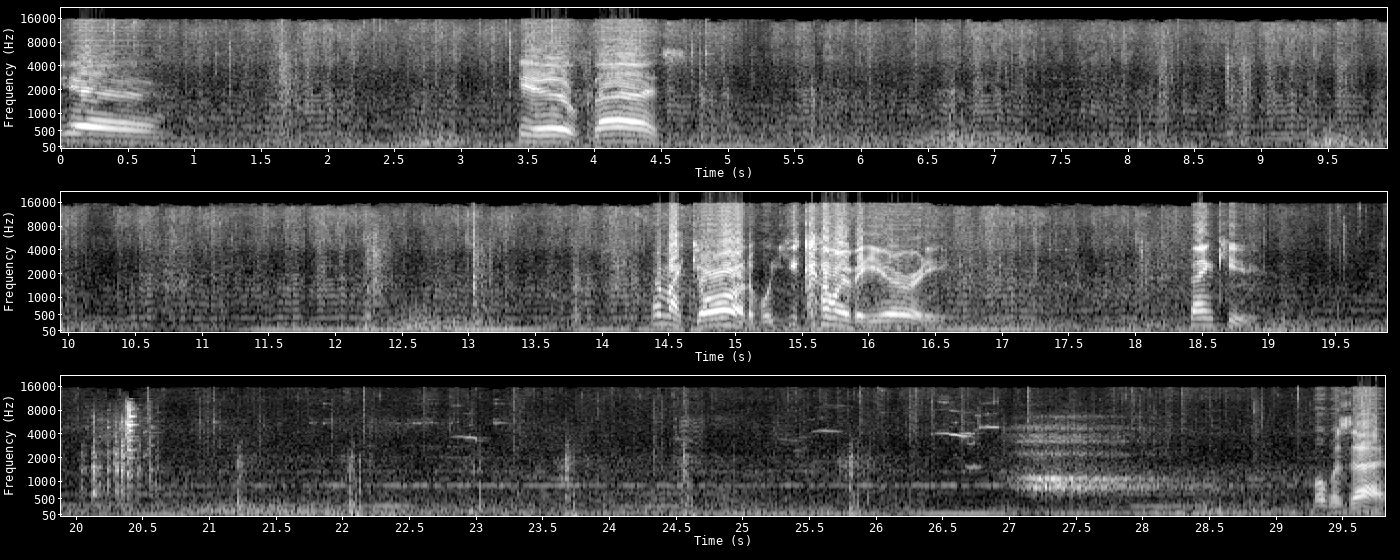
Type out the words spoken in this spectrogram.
Yeah. Ew, flies. Oh my god, will you come over here already? Thank you. What was that?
